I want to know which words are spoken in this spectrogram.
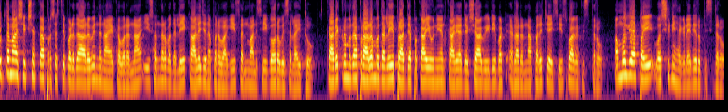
ಉತ್ತಮ ಶಿಕ್ಷಕ ಪ್ರಶಸ್ತಿ ಪಡೆದ ಅರವಿಂದ ನಾಯಕ್ ಅವರನ್ನು ಈ ಸಂದರ್ಭದಲ್ಲಿ ಕಾಲೇಜಿನ ಪರವಾಗಿ ಸನ್ಮಾನಿಸಿ ಗೌರವಿಸಲಾಯಿತು. ಕಾರ್ಯಕ್ರಮದ ಪ್ರಾರಂಭದಲ್ಲಿ ಪ್ರಾಧ್ಯಾಪಕ ಯೂನಿಯನ್ ಕಾರ್ಯಾಧ್ಯಕ್ಷ ವಿಡಿ ಭಟ್ ಎಲ್ಲರನ್ನ ಪರಿಚಯಿಸಿ ಸ್ವಾಗತಿಸಿದರು. ಅಮೂಲ್ಯ ಪೈ ವರ್ಷಿಣಿ ಹೆಗಡೆ ನಿರೂಪಿಸಿದರು.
